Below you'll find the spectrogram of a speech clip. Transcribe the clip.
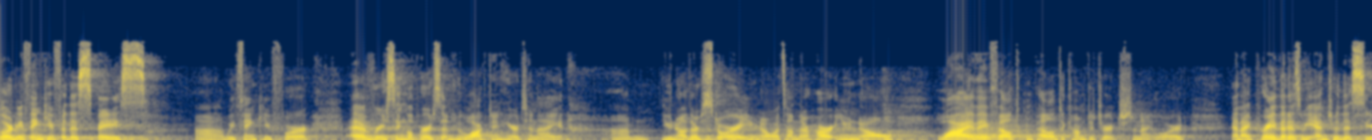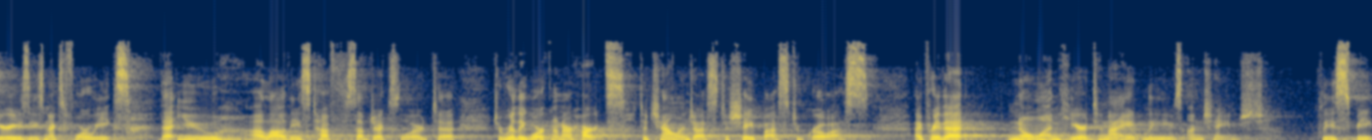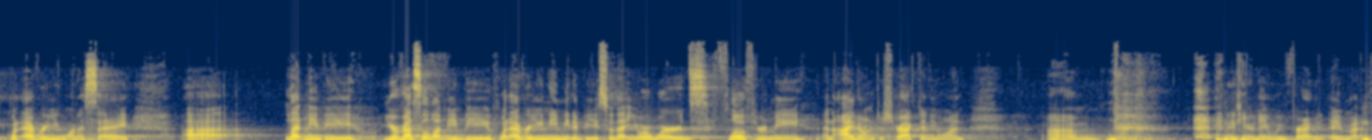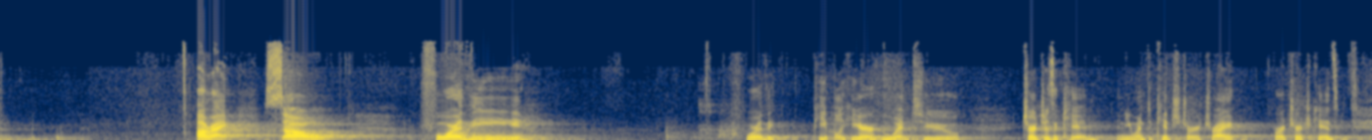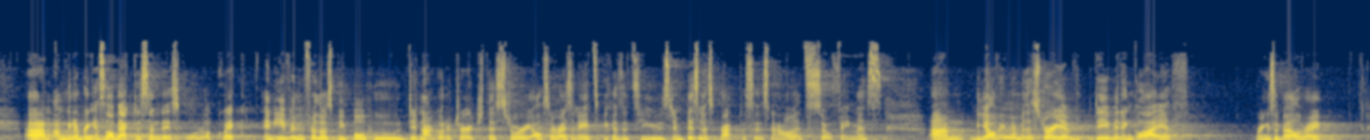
Lord, we thank you for this space. Uh, we thank you for every single person who walked in here tonight. Um, you know their story, you know what's on their heart, you know why they felt compelled to come to church tonight, Lord. And I pray that as we enter this series, these next four weeks, that you allow these tough subjects, Lord, to, to really work on our hearts, to challenge us, to shape us, to grow us. I pray that no one here tonight leaves unchanged. Please speak whatever you want to say. Uh, let me be your vessel. Let me be whatever you need me to be so that your words flow through me and I don't distract anyone. Um, and in your name we pray. Amen. All right, so for the for the people here who went to church as a kid, and you went to kids' church, right? For our church kids, um, I'm going to bring us all back to Sunday school real quick. And even for those people who did not go to church, this story also resonates because it's used in business practices now. It's so famous. Um, but y'all remember the story of David and Goliath? Rings a bell, right?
